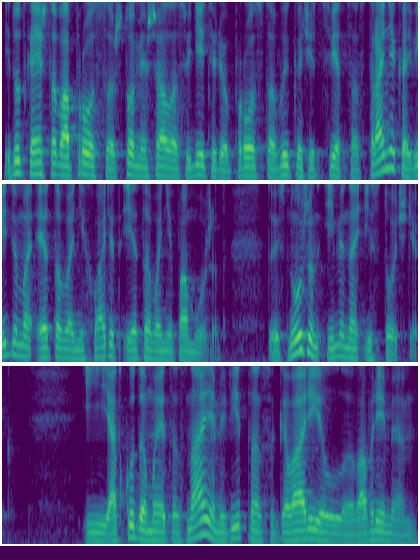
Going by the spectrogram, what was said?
И тут, конечно, вопрос, что мешало свидетелю просто выкачать свет со странника, видимо, этого не хватит и этого не поможет. То есть нужен именно источник. И откуда мы это знаем? Витнес говорил во время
